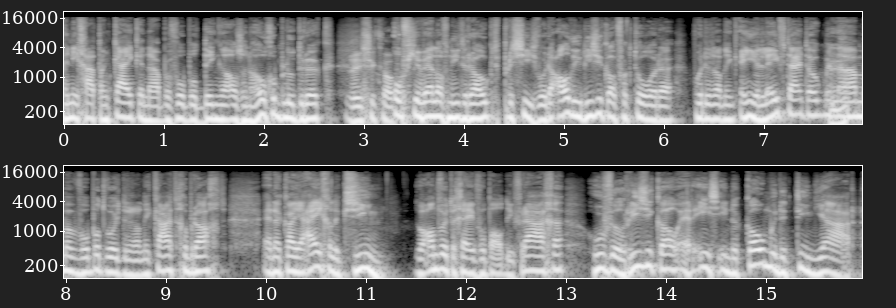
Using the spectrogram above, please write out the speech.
En die gaat dan kijken naar bijvoorbeeld dingen als een hoge bloeddruk. Risico. Of je wel of niet rookt. Precies, worden al die risicofactoren worden dan in, en je leeftijd ook met Ja. name bijvoorbeeld worden dan in kaart gebracht. En dan kan je eigenlijk zien, door antwoord te geven op al die vragen, hoeveel risico er is in de komende tien jaar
